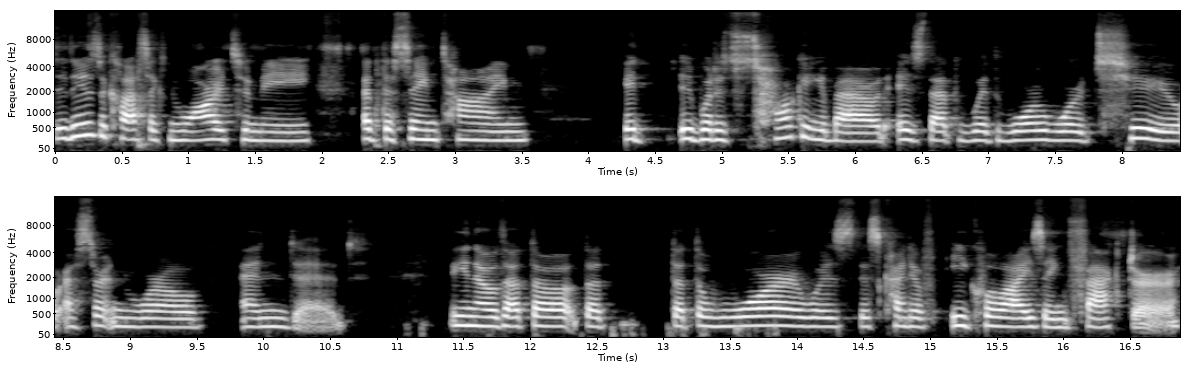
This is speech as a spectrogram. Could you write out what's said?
it is a classic noir to me, at the same time, it, it what it's talking about is that with World War II, a certain world ended. You know that the the that the war was this kind of equalizing factor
